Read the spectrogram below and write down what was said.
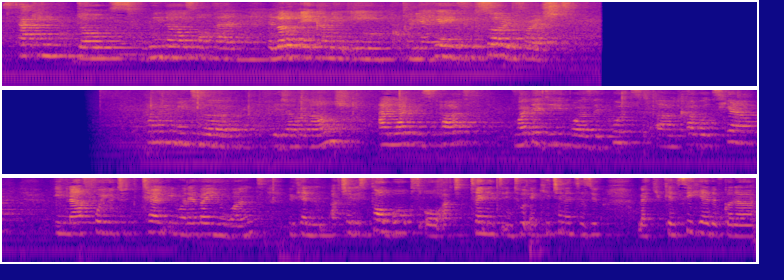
stacking doors, windows open, a lot of air coming in. When you're here you feel so refreshed. Coming into the pajama lounge, I like this part. What they did was they put um, cupboards here enough for you to turn in whatever you want. You can actually store books or actually turn it into a kitchenette as you like you can see here they've got a,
